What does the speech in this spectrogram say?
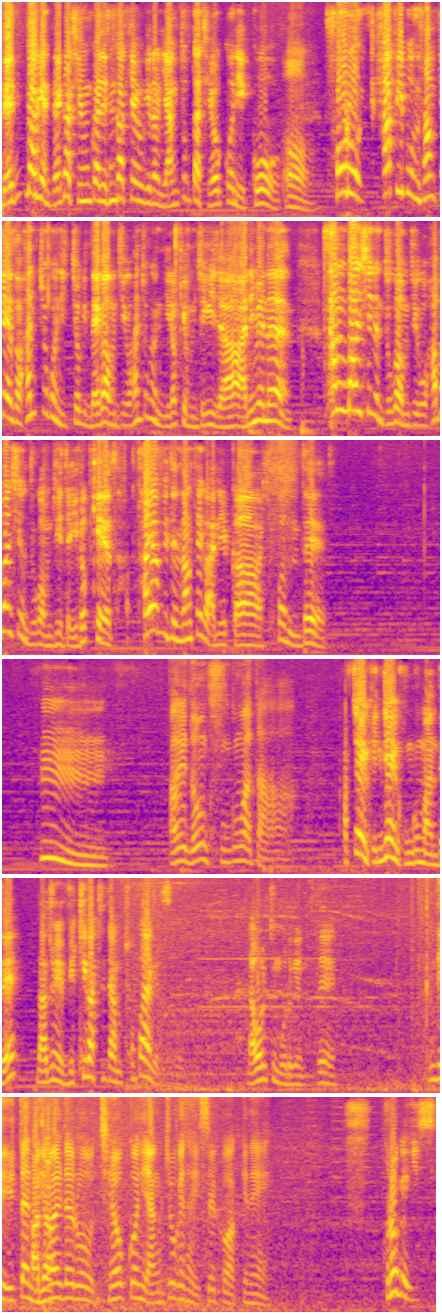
내 생각엔 내가 지금까지 생각해보기로는 양쪽 다 제어권이 있고 어. 서로 합의 본 상태에서 한쪽은 이쪽이 내가 움직이고 한쪽은 이렇게 움직이자 아니면은 상반신은 누가 움직이고 하반신은 누가 움직이자 이렇게 사- 타협이 된 상태가 아닐까 싶었는데 음 아, 이게 너무 궁금하다. 갑자기 굉장히 궁금한데 나중에 위키 같은 데 한번 쳐봐야겠어 나올지 모르겠는데 근데 일단 네 맞아. 말대로 제어권이 양쪽에 다 있을 것 같긴 해. 그러게 있-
